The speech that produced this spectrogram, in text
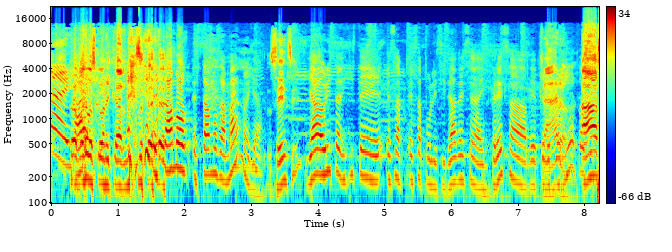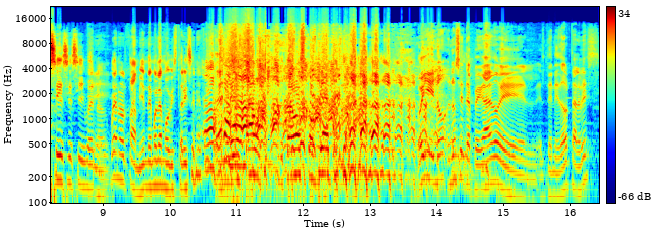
Ay. no podemos comunicarnos. Estamos, estamos a mano ya. sí, sí. Ya ahorita dijiste esa, esa publicidad de esa empresa de Claro. telefonía. entonces- Ah, sí, sí, sí, bueno. Sí. Bueno, también démosle a Movistar y CNT. estamos, estamos completos. Oye, ¿no, ¿no se te ha pegado el, el tenedor tal vez?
